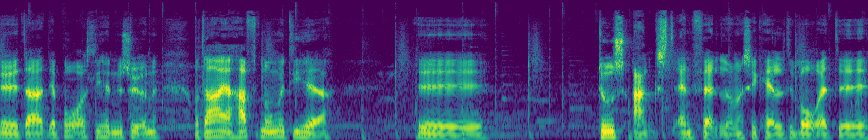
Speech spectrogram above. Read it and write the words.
Øh, der, jeg bor også lige her ved søerne. Og der har jeg haft nogle af de her øh, dødsangstanfald, eller man skal kalde det, hvor at, øh,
